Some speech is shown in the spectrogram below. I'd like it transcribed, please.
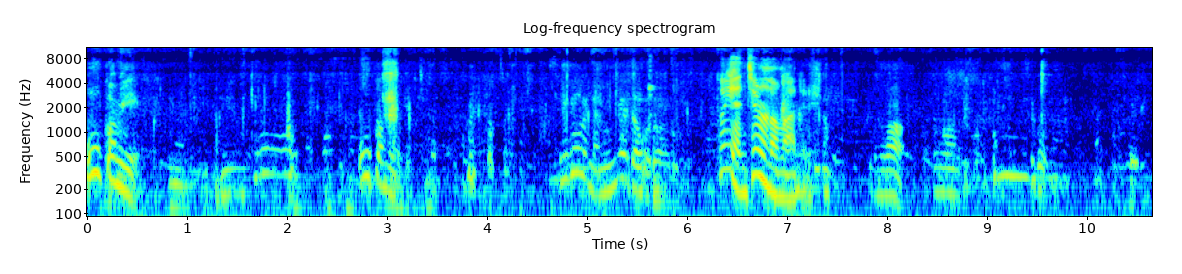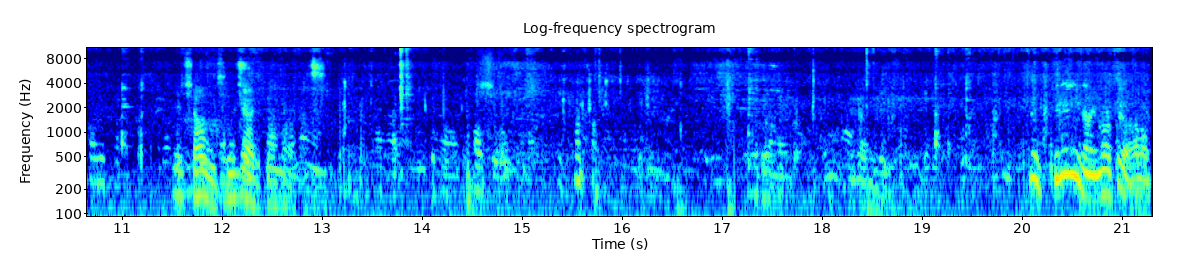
狼。狼。 すごいな、見えたほど。搁眼镜了吧？这是。这小五金件挺好的。綺麗になりますよ、あの。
